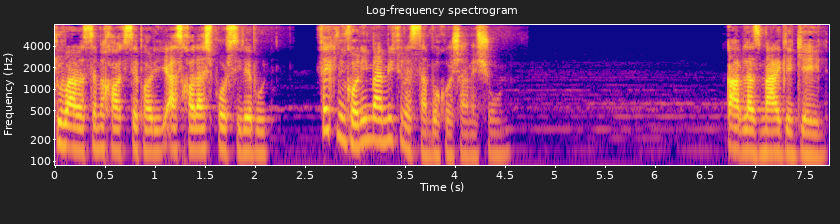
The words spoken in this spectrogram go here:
تو مراسم خاک سپاری از خالش پرسیده بود. فکر می‌کنی من می‌تونستم بکشمشون؟ قبل از مرگ گیل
